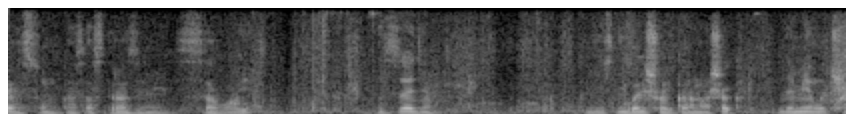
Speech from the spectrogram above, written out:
Такая сумка со стразами с совой. Сзади есть небольшой кармашек для мелочи.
